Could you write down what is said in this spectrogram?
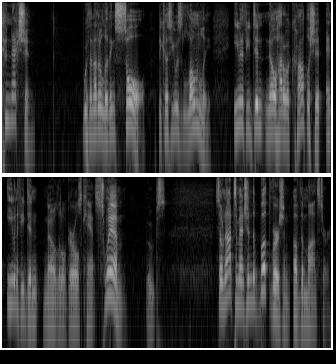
connection with another living soul because he was lonely, even if he didn't know how to accomplish it, and even if he didn't know little girls can't swim. Oops. So, not to mention the book version of the monster.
